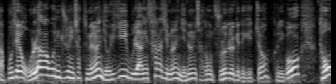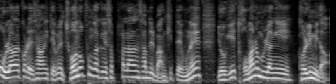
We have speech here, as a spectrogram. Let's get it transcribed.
자 보세요. 올라가고 있는 중인 차트면은 여기 물량이 사라지면 얘는 자동 줄어들게 되겠죠. 그리고 더 올라갈 거라 예상하기 때문에 저 높은 가격에서 팔라는 사람들이 많기 때문에 여기에 더 많은 물량이 걸립니다.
